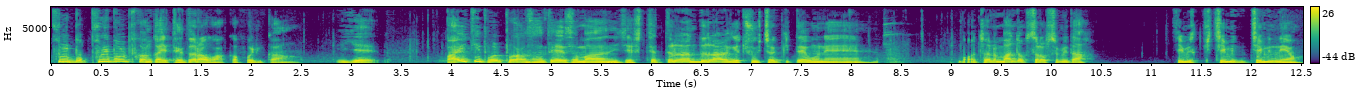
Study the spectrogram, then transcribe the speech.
풀, 풀볼프감까지 되더라고, 아까 보니까. 이게, 마이티 볼프감 상태에서만 이제 스탯 늘어, 늘어나는 게쭉 적기 때문에, 뭐, 저는 만족스럽습니다. 재밌, 재밌, 재밌네요.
